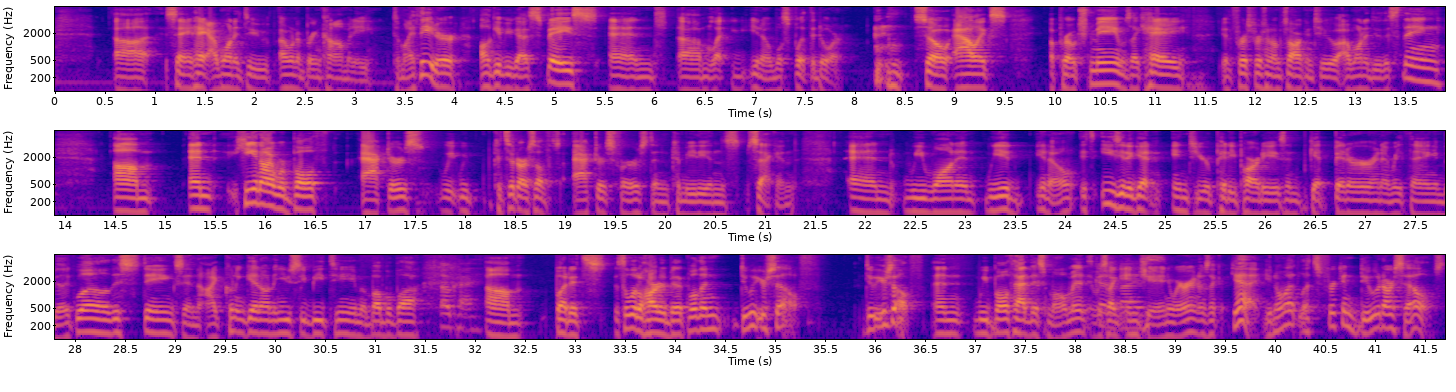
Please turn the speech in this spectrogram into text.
uh, saying, "Hey, I want to do, I want to bring comedy to my theater. I'll give you guys space, and um, let you know, we'll split the door." so Alex approached me and was like, "Hey, you're the first person I'm talking to. I want to do this thing." Um, and he and I were both actors. We, we consider ourselves actors first and comedians second. And we wanted, we had, you know, it's easy to get into your pity parties and get bitter and everything and be like, well, this stinks and I couldn't get on a UCB team and blah, blah, blah. Okay. Um, but it's it's a little harder to be like, well, then do it yourself. Do it yourself. And we both had this moment. it was like in. January, and it was like, yeah, you know what? Let's freaking do it ourselves.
